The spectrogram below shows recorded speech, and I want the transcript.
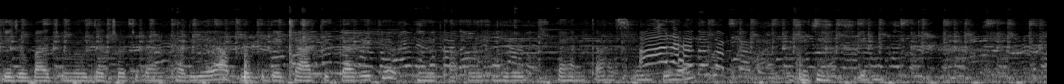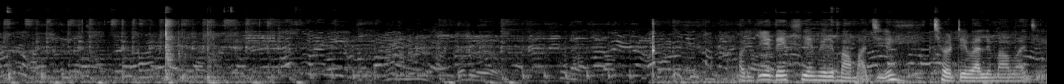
ये जो बाजू में उधर छोटी बहन खड़ी है, आप लोग देखे आरती कर रही थी उन्हीं का मेरी बहन का हस्बैंड जी है, ये देखिए। और ये देखिए मेरे मामा जी, छोटे वाले मामा जी,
